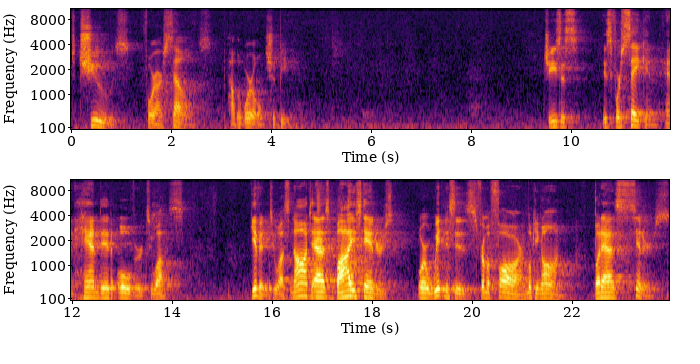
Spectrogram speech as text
to choose for ourselves how the world should be. Jesus is forsaken and handed over to us, given to us not as bystanders or witnesses from afar looking on, but as sinners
